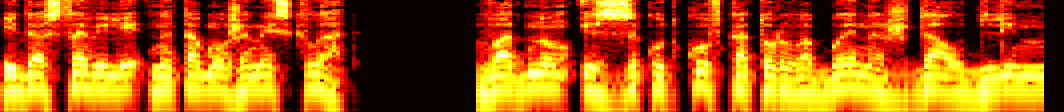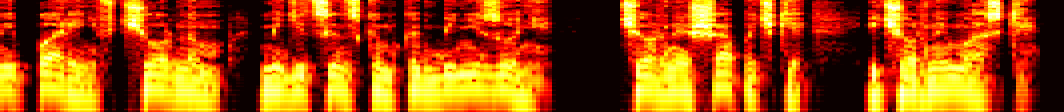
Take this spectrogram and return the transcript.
и доставили на таможенный склад, в одном из закутков которого Бена ждал длинный парень в черном медицинском комбинезоне, черной шапочке и черной маске.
